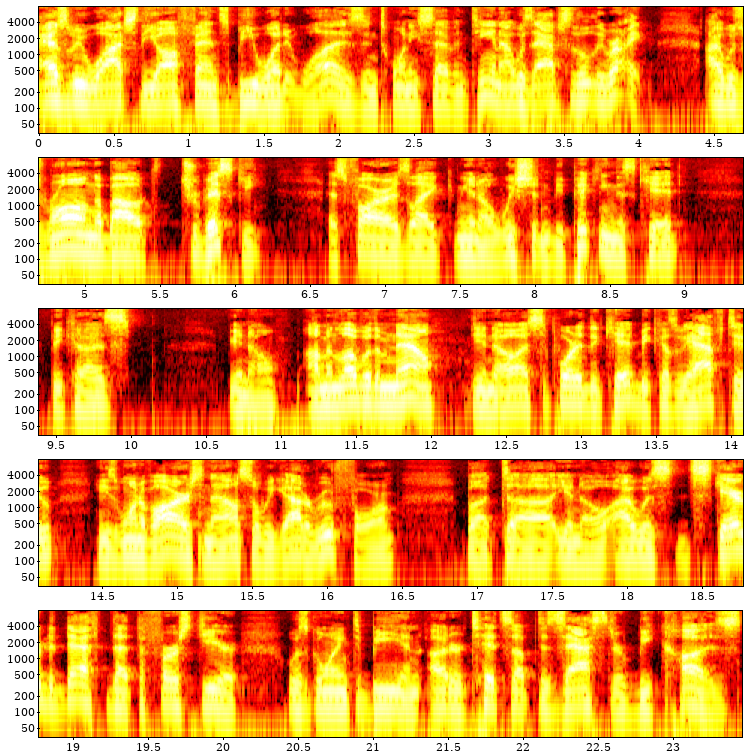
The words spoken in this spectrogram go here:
as we watch the offense be what it was in 2017, I was absolutely right. I was wrong about Trubisky as far as like you know we shouldn't be picking this kid because you know I'm in love with him now. You know I supported the kid because we have to. He's one of ours now, so we got to root for him. But uh, you know, I was scared to death that the first year was going to be an utter tits up disaster because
